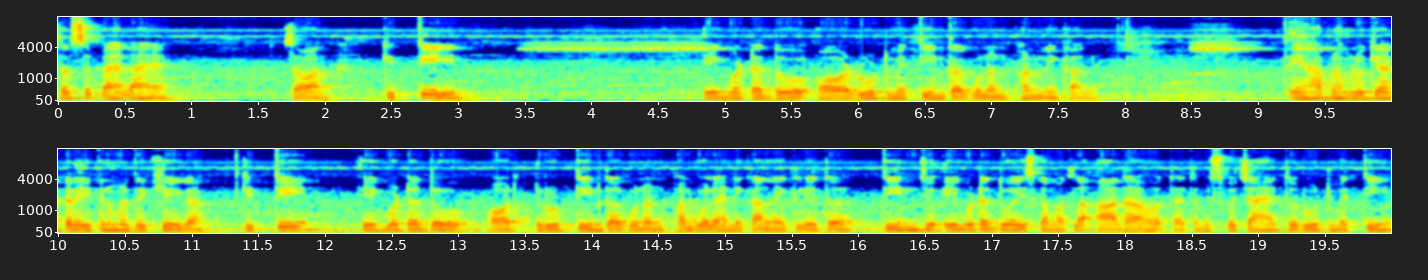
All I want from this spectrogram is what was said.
सबसे पहला है सवाल कि तीन, एक बटा दो और रूट में तीन का गुणनफल निकालें। तो यहाँ पर हम लोग क्या करें, एक नंबर देखिएगा कि तीन एक बटा दो और रूट तीन का गुणनफल बोला है निकालने के लिए तो तीन जो एक बटा दो है, इसका मतलब आधा होता है। तो हम इसको चाहें तो रूट में तीन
